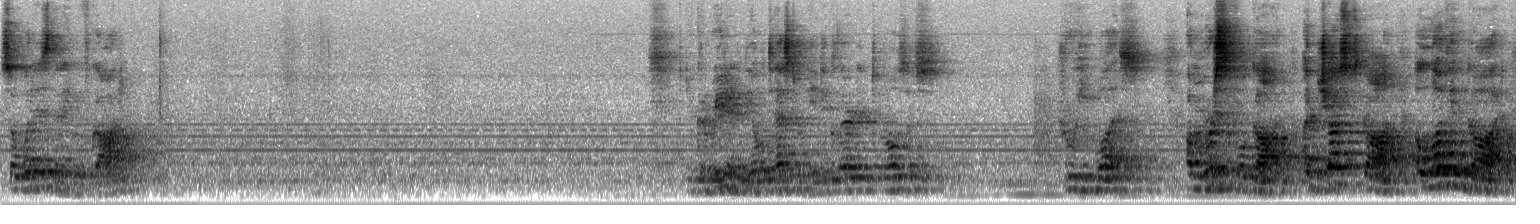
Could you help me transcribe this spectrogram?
So, what is the name of God? You can read it in the Old Testament. He declared it to Moses who he was a merciful God, a just God, a loving God,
